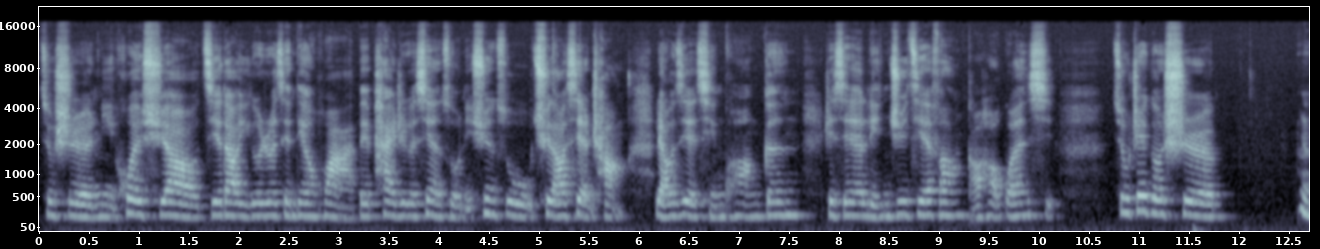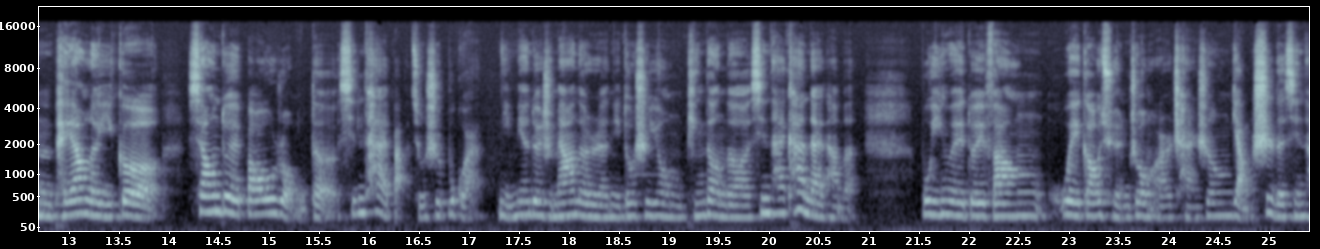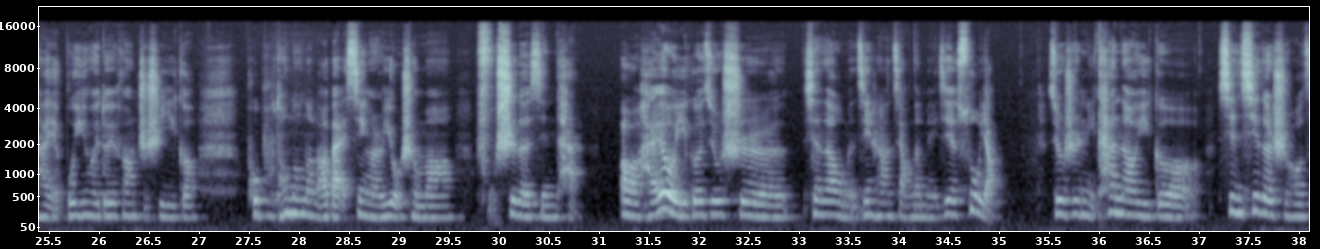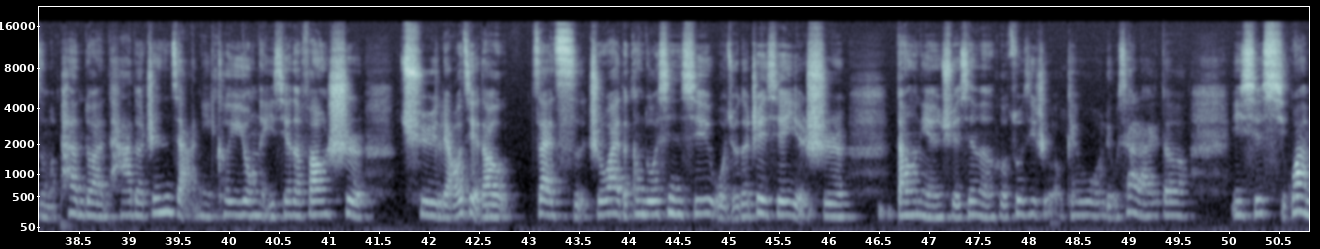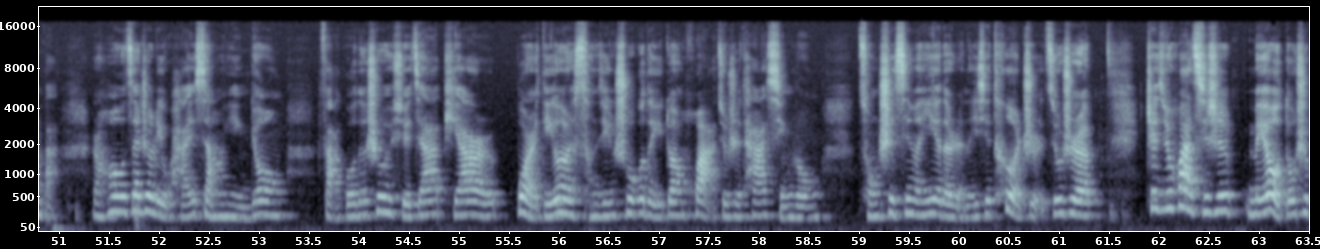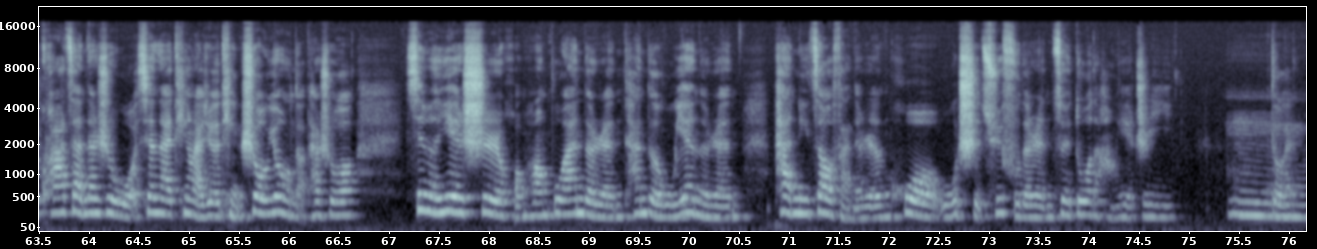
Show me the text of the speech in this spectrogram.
就是你会需要接到一个热线电话，被派这个线索，你迅速去到现场了解情况，跟这些邻居街坊搞好关系。就这个是，嗯，培养了一个相对包容的心态吧。就是不管你面对什么样的人，你都是用平等的心态看待他们，不因为对方位高权重而产生仰视的心态，也不因为对方只是一个。普普通通的老百姓而有什么俯视的心态？哦，还有一个就是现在我们经常讲的媒介素养，就是你看到一个信息的时候，怎么判断它的真假？你可以用哪一些的方式去了解到在此之外的更多信息？我觉得这些也是当年学新闻和做记者给我留下来的一些习惯吧。然后在这里我还想引用。法国的社会学家皮埃尔·布尔迪厄曾经说过的一段话，就是他形容从事新闻业的人的一些特质。就是这句话其实没有都是夸赞，但是我现在听来觉得挺受用的。他说：“新闻业是惶惶不安的人、贪得无厌的人、叛逆造反的人或无耻屈服的人最多的行业之一。”嗯，对，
